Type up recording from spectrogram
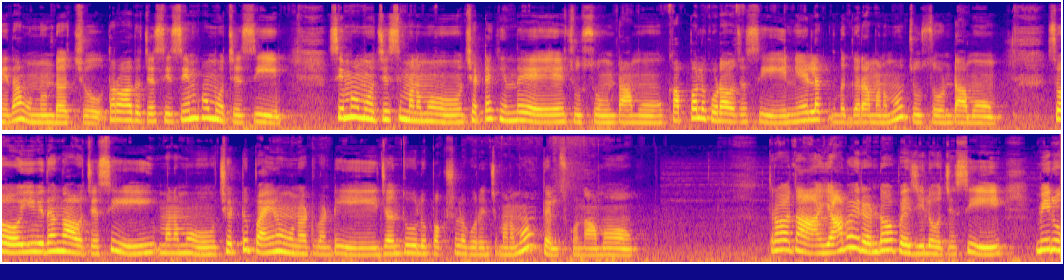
మీద ఉండుండొచ్చు. తర్వాత వచ్చేసి సింహం వచ్చేసి సింహం వచ్చేసి మనము చెట్ట కిందే చూస్తూ ఉంటాము. కప్పలు కూడా వచ్చేసి నీళ్ళ దగ్గర మనము చూస్తూ ఉంటాము. సో ఈ విధంగా వచ్చేసి మనము చెట్టు పైన ఉన్నటువంటి జంతువులు పక్షుల గురించి మనము తెలుసుకున్నాము. తర్వాత యాభై రెండవ పేజీలో వచ్చేసి మీరు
